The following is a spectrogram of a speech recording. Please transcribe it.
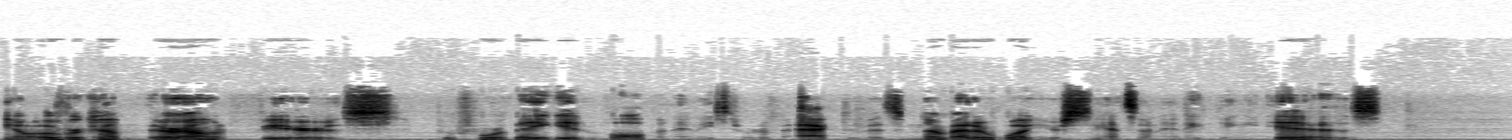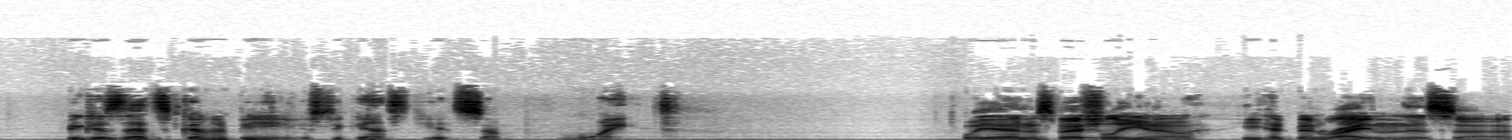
you know overcome their own fears before they get involved in any sort of activism no matter what your stance on anything is because that's going to be used against you at some point Well, yeah, and especially you know he had been writing this, uh,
